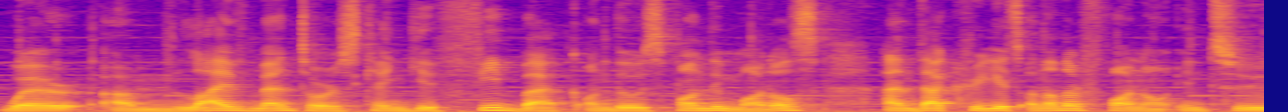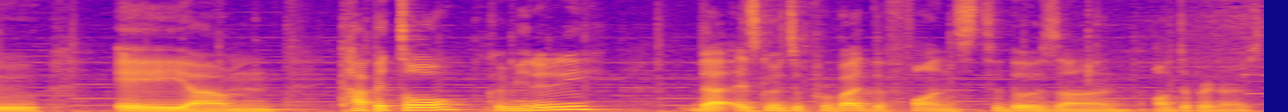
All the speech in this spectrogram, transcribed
where um, live mentors can give feedback on those funding models and that creates another funnel into a um, capital community that is going to provide the funds to those uh, entrepreneurs.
